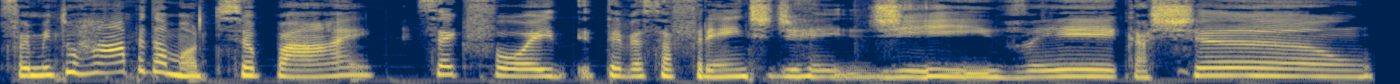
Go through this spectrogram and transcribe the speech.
Foi muito rápida a morte do seu pai. Você que foi, teve essa frente de, de ver caixão,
